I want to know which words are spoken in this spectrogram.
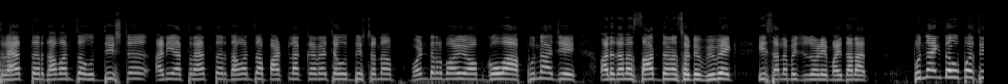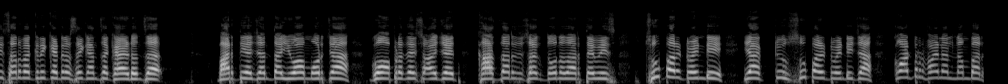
त्र्याहत्तर धावांचं उद्दिष्ट आणि या त्र्याहत्तर धावांचा पाठलाग करण्याच्या उद्दिष्टानं वंडर बॉय ऑफ गोवा पुन्हा जे आणि त्याला साथ देण्यासाठी विवेक ही सलामीची जोडी मैदानात. पुन्हा एकदा उपस्थित सर्व क्रिकेट रसिकांचं खेळाडूंचा. भारतीय जनता युवा मोर्चा गोवा प्रदेश आयोजित खासदार दशक दोन हजार तेवीस सुपर ट्वेंटी या टू सुपर ट्वेंटीच्या क्वार्टर फायनल नंबर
